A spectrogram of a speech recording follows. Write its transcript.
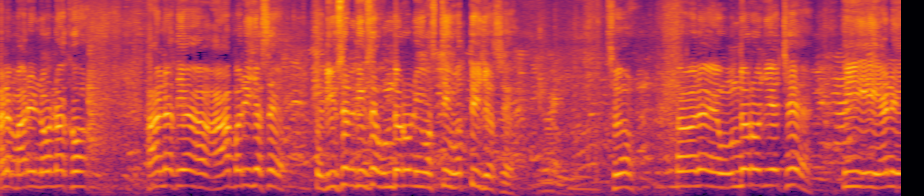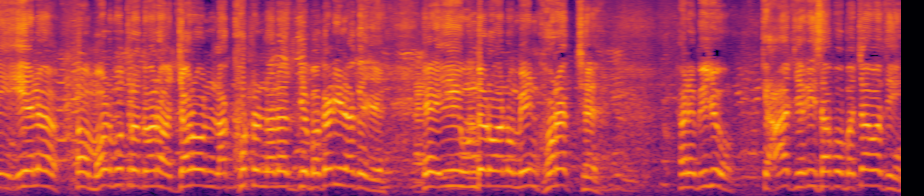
અને મારી ન નાખો આનાથી આ મરી જશે તો દિવસે ને દિવસે ઉંદરોની વસ્તી વધતી જશે. શું? અને ઉંદરો જે છે એ એની એના મળમૂત્ર દ્વારા હજારો લાખો ટન અનાજ જે બગાડી નાખે છે, એ એ ઉંદરો આનો મેઇન ખોરાક છે. અને બીજું કે આ ઝેરી સાપો બચાવવાથી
